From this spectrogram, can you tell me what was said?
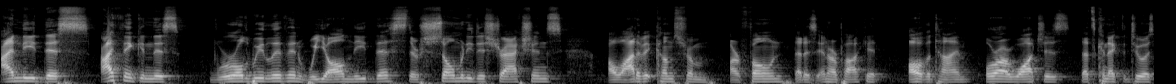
I need this. I think in this world we live in, we all need this. There's so many distractions. A lot of it comes from our phone that is in our pocket all the time, or our watches that's connected to us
